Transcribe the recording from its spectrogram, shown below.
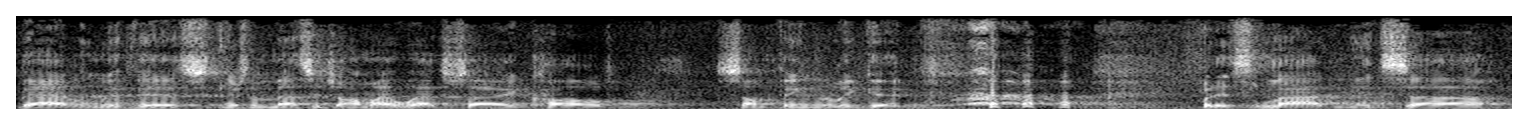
battling with this, and there's a message on my website called Something Really Good. but it's Latin. It's, uh,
